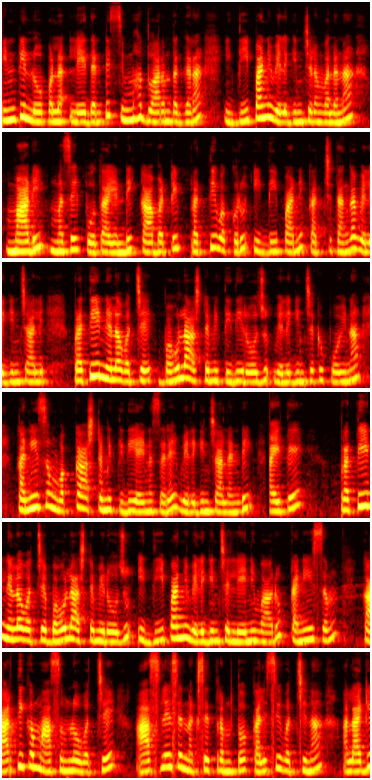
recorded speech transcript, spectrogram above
ఇంటి లోపల లేదంటే సింహద్వారం దగ్గర ఈ దీపాన్ని వెలిగించడం వలన మాడి మసైపోతాయండి. కాబట్టి ప్రతి ఒక్కరూ ఈ దీపాన్ని ఖచ్చితంగా వెలిగించాలి. ప్రతి నెల వచ్చే బహుళ అష్టమి తిది రోజు వెలిగించకపోయినా కనీసం ఒక్క అష్టమి తిథి అయినా సరే వెలిగించాలండి. అయితే ప్రతి నెల వచ్చే బహుళ అష్టమి రోజు ఈ దీపాన్ని వెలిగించలేని వారు కనీసం కార్తీక మాసంలో వచ్చే ఆశ్లేష నక్షత్రంతో కలిసి వచ్చిన అలాగే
